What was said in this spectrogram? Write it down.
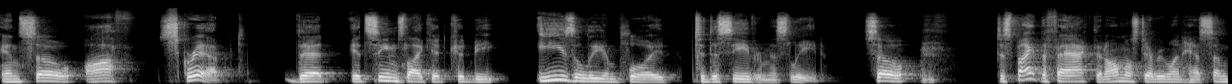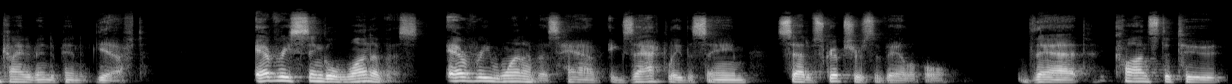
and so off script that it seems like it could be easily employed to deceive or mislead. So, despite the fact that almost everyone has some kind of independent gift, every single one of us, every one of us have exactly the same set of scriptures available that constitute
